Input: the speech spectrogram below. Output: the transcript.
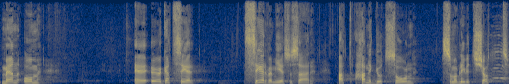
Men om eh, ögat ser ser vem Jesus är, att han är Guds son som har blivit kött,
